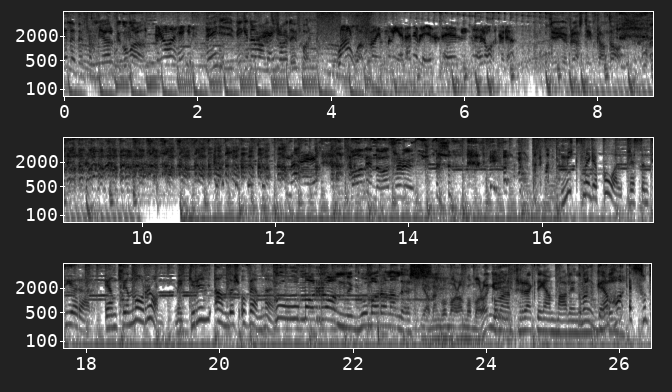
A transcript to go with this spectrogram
Elin från Mjölby. God morgon. Ja, hej. Hej! Vilken är den vanligaste frågan du får? Wow, vad imponerad jag blir. Eh, hur orkar du? Du gör bröstimplantat. Nej. Malin då, vad tror du? Mix Megapol presenterar Äntligen morgon med Gry, Anders och vänner. God morgon! God morgon, Anders. Ja, men god morgon, god morgon, Gry. God morgon, praktikant Malin. morgon, Gry. jag har ett sånt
